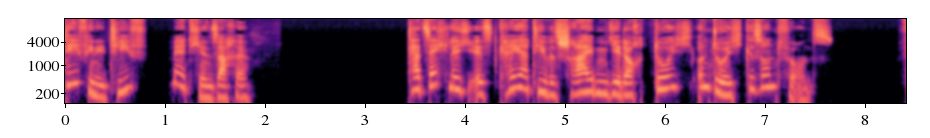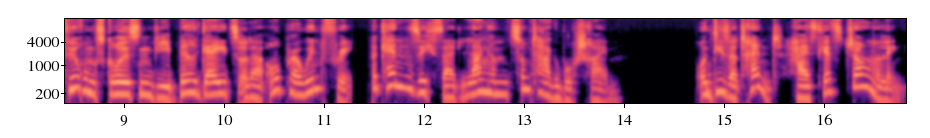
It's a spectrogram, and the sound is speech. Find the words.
definitiv Mädchensache. Tatsächlich ist kreatives Schreiben jedoch durch und durch gesund für uns. Führungsgrößen wie Bill Gates oder Oprah Winfrey bekennen sich seit langem zum Tagebuchschreiben. Und dieser Trend heißt jetzt Journaling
